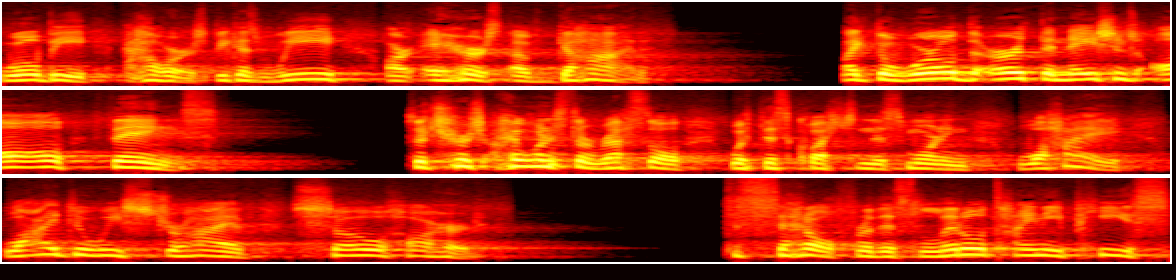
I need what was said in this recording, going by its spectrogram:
will be ours because we are heirs of God. Like the world, the earth, the nations, all things. So, church, I want us to wrestle with this question this morning. Why? Why do we strive so hard to settle for this little tiny piece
